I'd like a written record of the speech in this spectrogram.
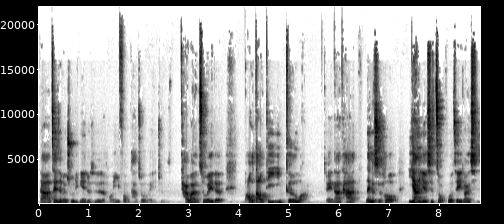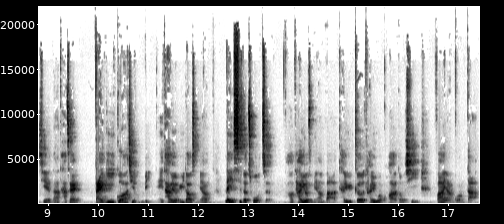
那在这本书里面，就是洪一峰他作为就是台湾所谓的宝岛低音歌王，对，那他那个时候一样也是走过这一段时间。那他在台语歌姬红饼，哎，他有遇到什么样类似的挫折？然后他又怎么样把台语歌、台语文化的东西发扬光大？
